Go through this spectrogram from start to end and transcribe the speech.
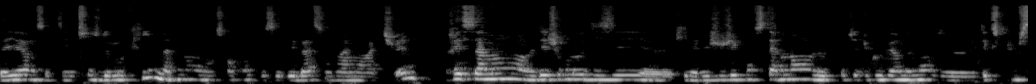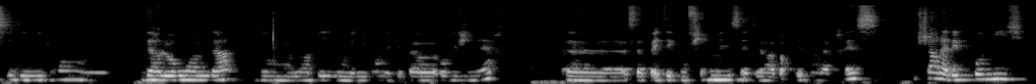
d'ailleurs, c'était une source de moquerie. Maintenant, on se rend compte que ces débats sont vraiment actuels. Récemment, euh, des journaux disaient euh, qu'il avait jugé consternant le projet du gouvernement d'expulser des migrants euh, vers le Rwanda, dans un pays dont les migrants n'étaient pas originaires. ça n'a pas été confirmé, ça a été rapporté par la presse. Charles avait promis,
